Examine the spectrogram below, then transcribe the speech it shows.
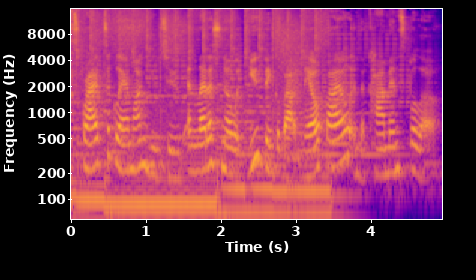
Subscribe to Glam on YouTube and let us know what you think about Nail File in the comments below.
